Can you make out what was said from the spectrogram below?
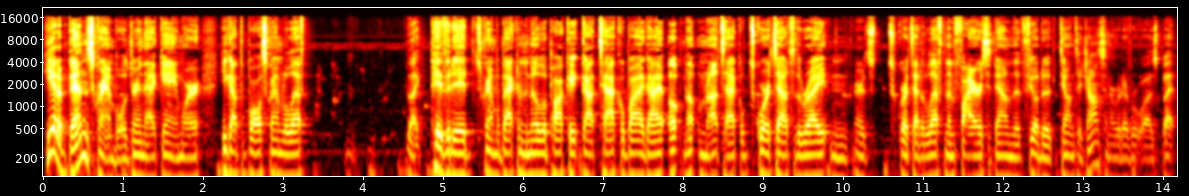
He had a Ben scramble during that game where he got the ball scrambled left, like pivoted, scrambled back into the middle of the pocket, got tackled by a guy. Oh no, I'm not tackled. Squirts out to the right and or squirts out to the left, and then fires it down the field to Diontae Johnson or whatever it was. But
